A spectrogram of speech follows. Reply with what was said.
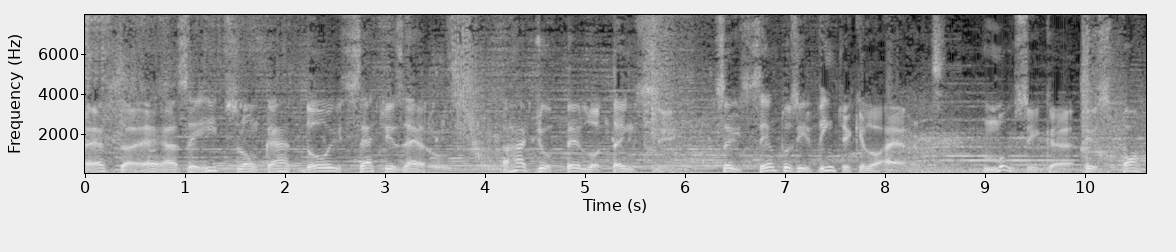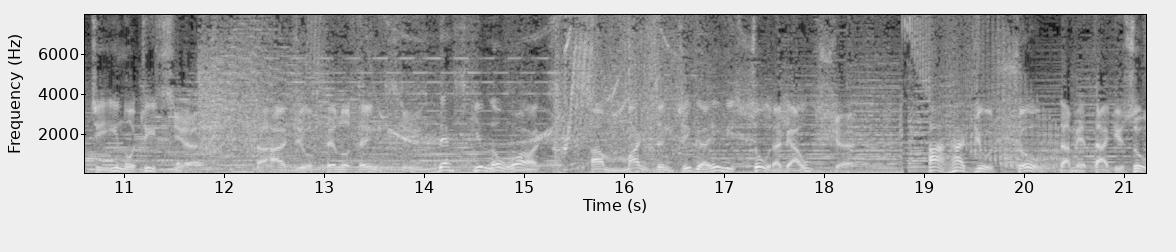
Esta é a ZYK 270, Rádio Pelotense, 620 kHz. Música, esporte e notícia. Rádio Pelotense, 10 kW, a mais antiga emissora gaúcha. A Rádio Show da Metade Sul.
